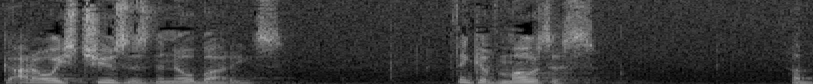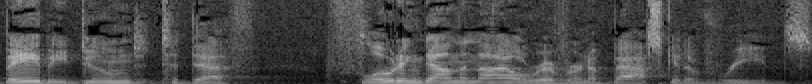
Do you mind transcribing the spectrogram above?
God always chooses the nobodies. Think of Moses, a baby doomed to death floating down the Nile River in a basket of reeds.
